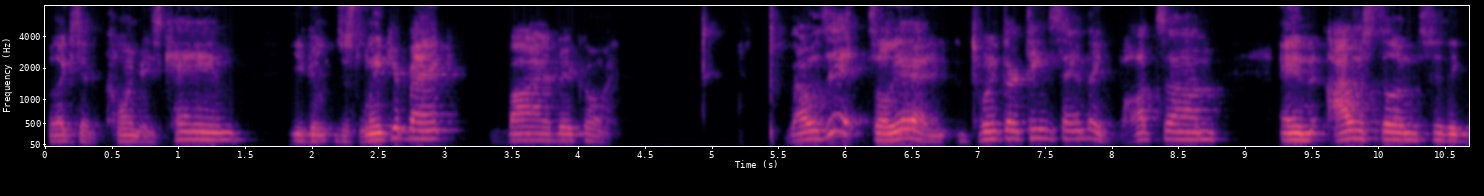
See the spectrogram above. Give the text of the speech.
but like I said, Coinbase came. You could just link your bank, buy Bitcoin. That was it. So yeah, 2013, same thing. Bought some, and I was still into the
